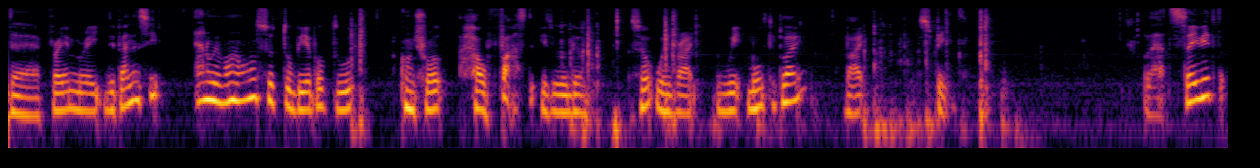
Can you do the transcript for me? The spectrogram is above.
the frame rate dependency and we want also to be able to control how fast it will go. So we write we multiply by speed. Let's save it.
